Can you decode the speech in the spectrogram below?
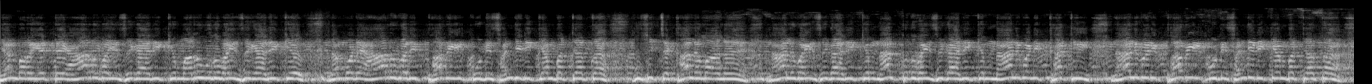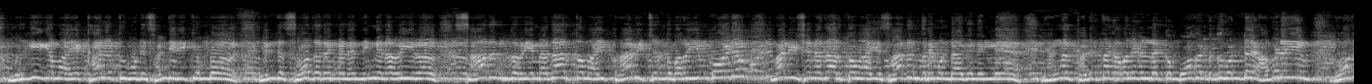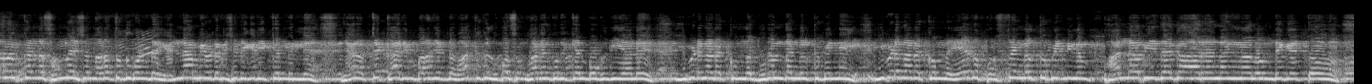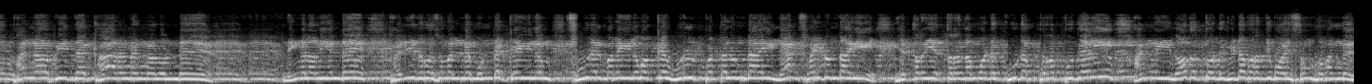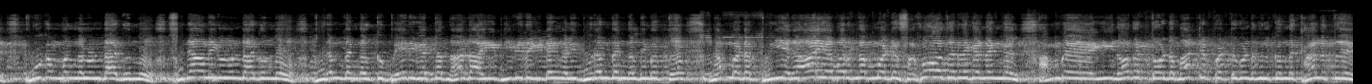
ഞാൻ പറയട്ടെ ആറ് വയസ്സുകാരിക്കും അറുപത് വയസ്സുകാരിക്കും നമ്മുടെ ആറ് വരി പാതയിൽ കൂടി സഞ്ചരിക്കാൻ പറ്റാത്ത ദുഷിച്ച കാലമാണ്. നാല് വയസ്സുകാരിക്കും നാൽപ്പത് വയസ്സുകാരിക്കും നാല് മണിക്കാറ്റിൽ നാല് വരി പാതയിൽ കൂടി സഞ്ചരിക്കാൻ പറ്റാത്ത മൃഗീകമായ കാലത്തുകൂടി സഞ്ചരിക്കുമ്പോൾ എന്റെ സോദരങ്ങളെ നിങ്ങൾ അറിയുക സ്വാതന്ത്ര്യം യഥാർത്ഥമായി പ്രാപിച്ചെന്ന് പറയുമ്പോഴും മനുഷ്യൻ യഥാർത്ഥമായി സ്വാതന്ത്ര്യം ഉണ്ടാകുന്നില്ലേ ഞങ്ങൾ കടുത്ത കവലകളിലേക്കും പോകേണ്ടതുകൊണ്ട് അവിടെയും ബോധവൽക്കരണ സന്ദേശം നടത്തുന്നത് കൊണ്ട് എല്ലാം ഇവിടെ വിശദീകരിക്കുന്നില്ല ഞാൻ ഒറ്റക്കാര്യം പറഞ്ഞിട്ട് വാക്കുകൾ ഉപസംഹാരം കുറിക്കാൻ പോകുകയാണ്. ഇവിടെ നടക്കുന്ന ദുരന്തങ്ങൾക്ക് പിന്നിൽ ഇവിടെ നടക്കുന്ന ഏത് പ്രശ്നങ്ങൾക്ക് പിന്നിലും പലവിധ കാരണങ്ങളുണ്ട് കേട്ടോ. പലവിധ കാരണങ്ങളുണ്ട്. നിങ്ങൾ അറിയണ്ടേ കഴിഞ്ഞ ദിവസമല്ല മുണ്ടക്കയിലും സൂരൽമലയിലും ഒക്കെ ഉരുൾപൊട്ടലുണ്ടായി ലാൻഡ് സ്ലൈഡ് ഉണ്ടായി എത്രയെത്ര നമ്മുടെ കൂടപ്പുറപ്പുകൾ അങ്ങ് ഈ ലോകത്തോട് വിട പറഞ്ഞു പോയ സംഭവങ്ങൾ ഭൂകമ്പങ്ങൾ ഉണ്ടാകുന്നു സുനാമികൾ ഉണ്ടാകുന്നു ദുരന്തങ്ങൾക്ക് പേരുകെട്ട നാടായി വിവിധ ഇടങ്ങളിൽ ദുരന്തങ്ങൾ നിമിത്തം നമ്മുടെ പ്രിയരായവർ നമ്മുടെ സഹോദര ഗണങ്ങൾ അമ്പേ ഈ ലോകത്തോട് മാറ്റപ്പെട്ടുകൊണ്ട് നിൽക്കുന്ന കാലത്ത്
